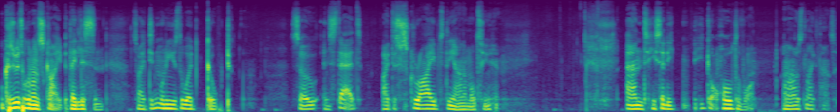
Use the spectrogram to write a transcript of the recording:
because we were talking on Skype, but they listen. So I didn't want to use the word goat. So instead, I described the animal to him, and he said he he got hold of one, and I was like, "That's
